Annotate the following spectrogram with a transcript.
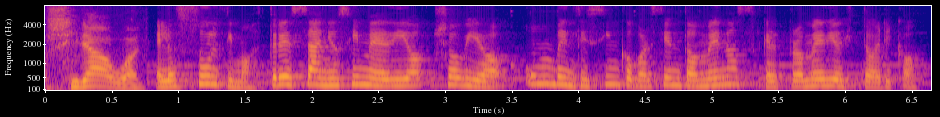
sin agua. En los últimos tres años y medio llovió un 25% menos que el promedio histórico.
